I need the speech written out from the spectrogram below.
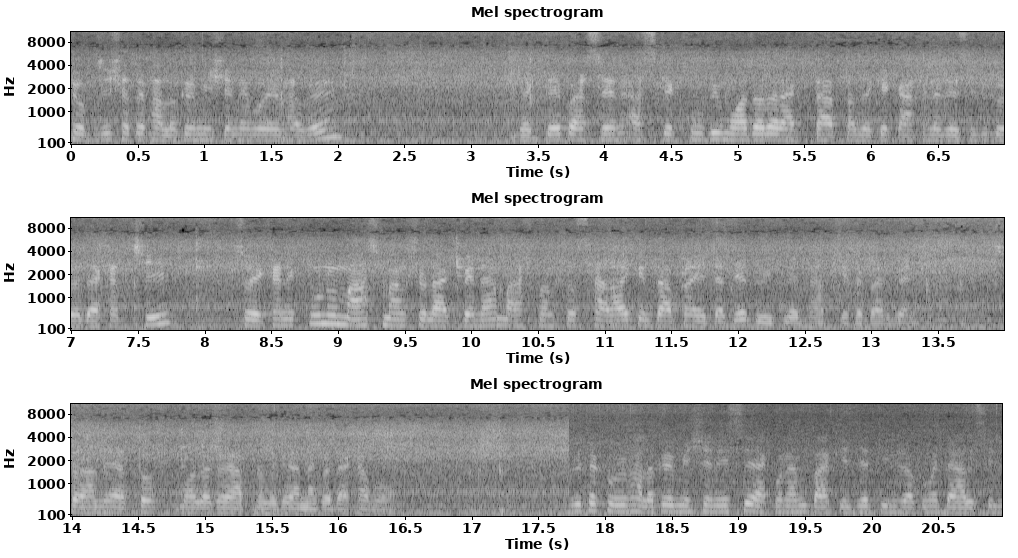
সবজির সাথে ভালো করে মিশিয়ে নেব এভাবে। দেখতেই পাচ্ছেন, আজকে খুবই মজাদার একটা আপনাদেরকে কাঁঠালের রেসিপি করে দেখাচ্ছি। সো এখানে কোনো মাছ মাংস লাগবে না, মাছ মাংস ছাড়াই কিন্তু আপনারা এটা দিয়ে দুই প্লেট ভাত খেতে পারবেন। সো আমি এত মজা করে আপনাদেরকে রান্না করে দেখাবো। সবজিটা খুবই ভালো করে মিশিয়ে নিচ্ছি এখন আমি বাকি যে তিন রকমের ডাল ছিল,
